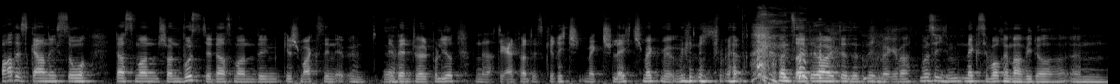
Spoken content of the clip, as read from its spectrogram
war das gar nicht so, dass man schon wusste, dass man den Geschmackssinn ev Ja. eventuell verliert. Und dann dachte ich einfach, das Gericht schmeckt schlecht, schmeckt mir irgendwie nicht mehr. Und seitdem habe ich das jetzt nicht mehr gemacht. Muss ich nächste Woche mal wieder ähm,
